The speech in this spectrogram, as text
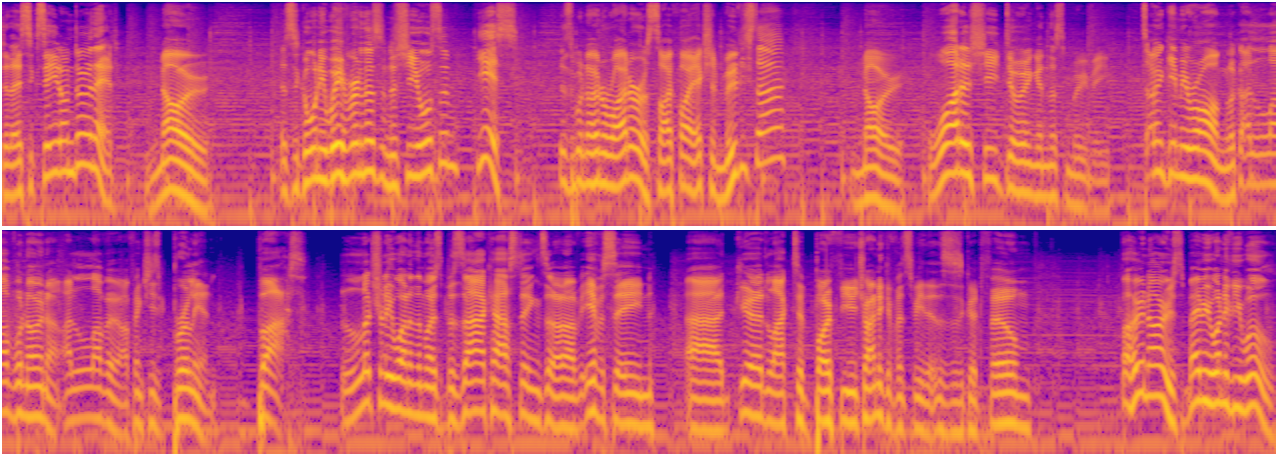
Do they succeed on doing that? No. Is Sigourney Weaver in this and is she awesome? Yes. Is Winona Ryder a sci fi action movie star? No. What is she doing in this movie? Don't get me wrong. Look, I love Winona. I love her. I think she's brilliant. But literally one of the most bizarre castings that I've ever seen. Uh, good luck to both of you trying to convince me that this is a good film. But who knows? Maybe one of you will.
